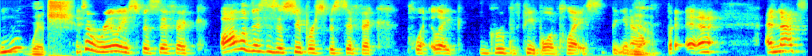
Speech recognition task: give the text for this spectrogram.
Mm-hmm. which it's a really specific all of this is a super specific pla like group of people in place but you know Yeah. but and, that's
